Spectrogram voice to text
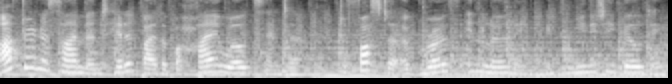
After an assignment headed by the Baha'i World Centre to foster a growth in learning and community building,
